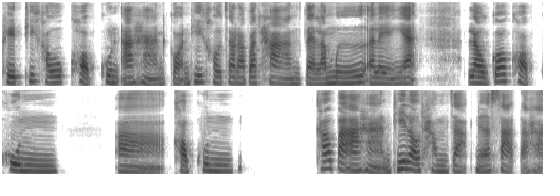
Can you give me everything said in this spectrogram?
คริสต์ที่เขาขอบคุณอาหารก่อนที่เขาจะรับประทานแต่ละมื้ออะไรอย่างเงี้ยเราก็ขอบคุณอ่าขอบคุณข้าวปลาอาหารที่เราทำจากเนื้อสัตว์อะค่ะ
